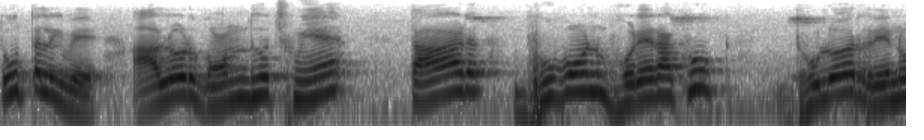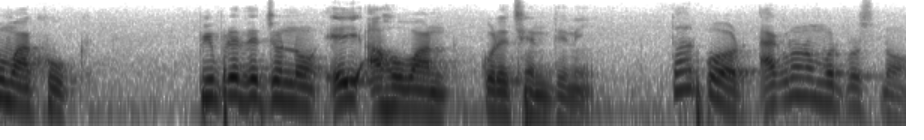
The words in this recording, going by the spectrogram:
তো উত্তর লিখবে, আলোর গন্ধ ছুঁয়ে তার ভুবন ভরে রাখুক, ধুলোর রেণু মাখুক। পিঁপড়েদের জন্য এই আহ্বান করেছেন তিনি। তারপর এগারো নম্বর প্রশ্ন,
